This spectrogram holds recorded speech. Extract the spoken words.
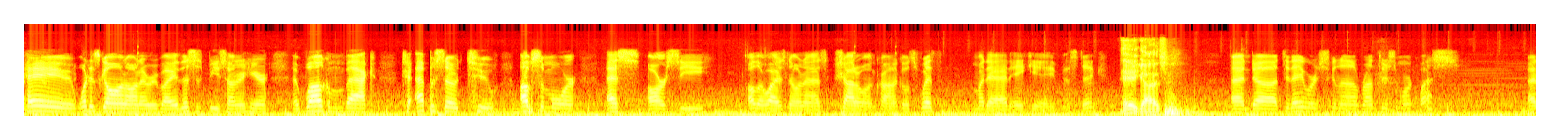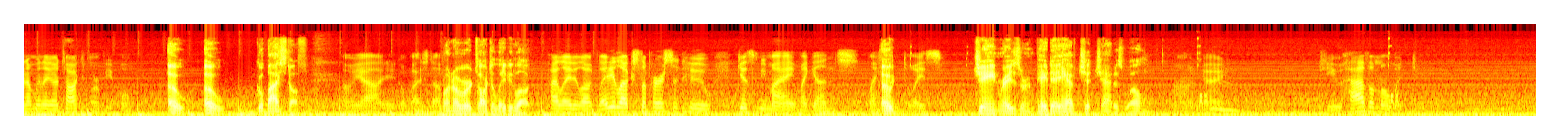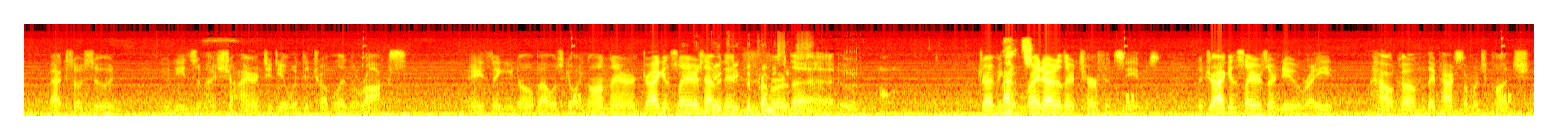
Hey, what is going on, everybody? This is Beast Hunter here, and welcome back to episode 2 of some more SRC, otherwise known as Shadowrun Chronicles, with my dad, aka Mystic. Hey guys. And uh, today we're just gonna run through some more quests, and I'm gonna go talk to more people. Oh, oh, go buy stuff. Oh yeah, I need to go buy stuff. Run over and talk to Lady Luck. Hi, Lady Luck. Lady Luck's the person who gives me my my guns, my Oh. fun toys. Jane, Razor, and Payday have chit chat as well. Okay. Do you have a moment? Back so soon, you need some extra iron to deal with the trouble in the rocks. Anything you know about what's going on there? Dragon Slayers have it in the for premises. the oop, driving Rats. them right out of their turf. It seems. The Dragon Slayers are new, right? How come they pack so much punch?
